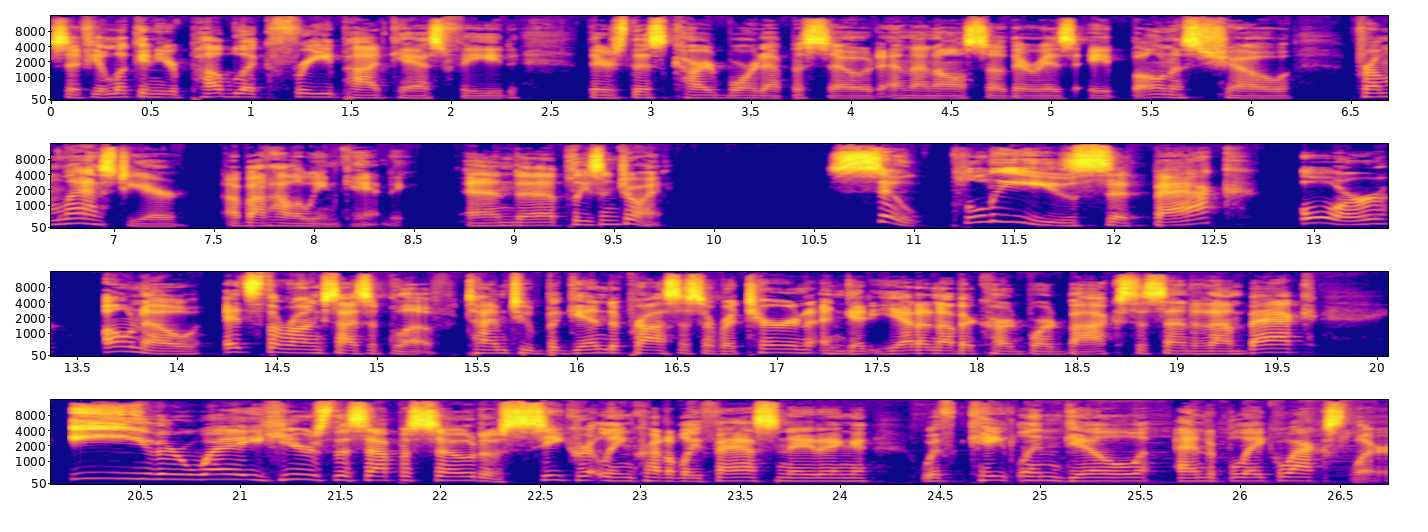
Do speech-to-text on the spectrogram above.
So if you look in your public free podcast feed, there's this cardboard episode, and then also there is a bonus show from last year about Halloween candy. And uh, please enjoy. So please sit back, or oh no, it's the wrong size of glove. Time to begin to process a return and get yet another cardboard box to send it on back. Either way, here's this episode of Secretly Incredibly Fascinating with Caitlin Gill and Blake Wexler.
